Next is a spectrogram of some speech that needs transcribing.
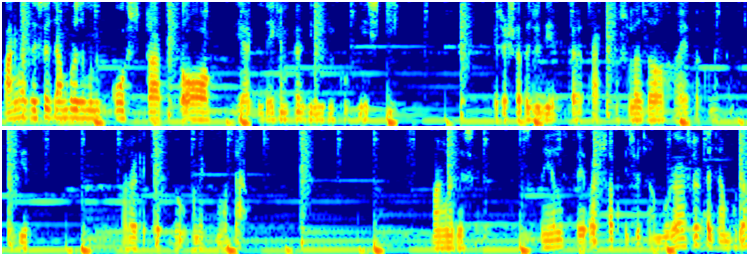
বাংলাদেশের যেমন কোষ্টা টক ইয়া, কিন্তু এখানকার জিনিসগুলো খুব মিষ্টি। এটার সাথে যদি একটা চাট মশলা দেওয়া হয় বা কোনো একটা মশলা দিয়ে তাহলে এটা খেতে অনেক মজা। বাংলাদেশের স্মেল ফ্লেভার সব কিছু জাম্বুরা। আসলে একটা জাম্বুরা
